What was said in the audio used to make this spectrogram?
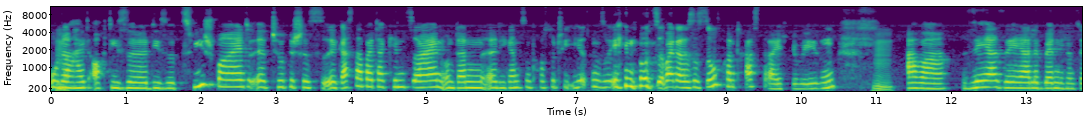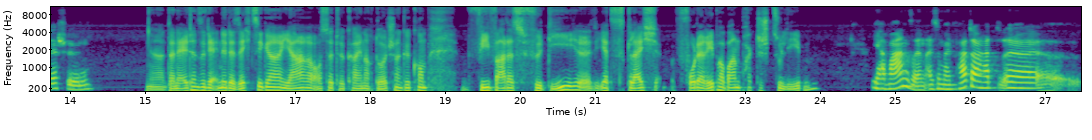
oder mhm. halt auch diese, diese Zwiespalt, äh, türkisches äh, Gastarbeiterkind sein und dann äh, die ganzen Prostituierten sehen und so weiter. Das ist so kontrastreich gewesen, mhm. aber sehr, sehr lebendig und sehr schön. Ja, deine Eltern sind ja Ende der 60er Jahre aus der Türkei nach Deutschland gekommen. Wie war das für die, jetzt gleich vor der Reeperbahn praktisch zu leben? Ja, Wahnsinn. Also mein Vater hat äh,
